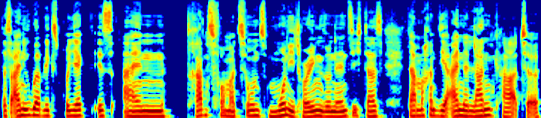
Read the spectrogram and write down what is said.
das eine Überblicksprojekt ist ein Transformationsmonitoring, so nennt sich das. Da machen die eine Landkarte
